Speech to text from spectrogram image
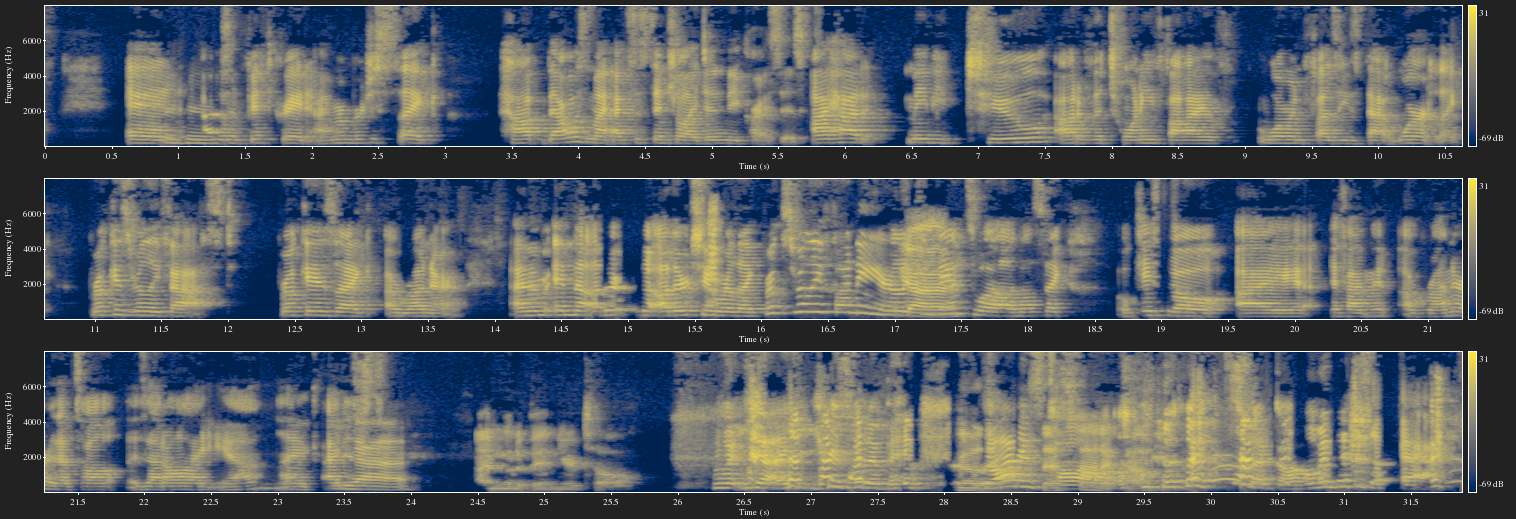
And mm-hmm. I was in fifth grade. And I remember just like how that was my existential identity crisis. I had maybe two out of the 25 warm and fuzzies that weren't like Brooke is really fast. Brooke is like a runner. I remember, and the other the other two were like, Brooke's really funny or like yeah. can dance well, and I was like, okay, so I if I'm a runner, that's all. Is that all I am? Like I just yeah. I would have been you're tall. yeah, yours would have been. Like, Don is that's tall. Not a compliment. that's not a compliment. That's just a fact.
